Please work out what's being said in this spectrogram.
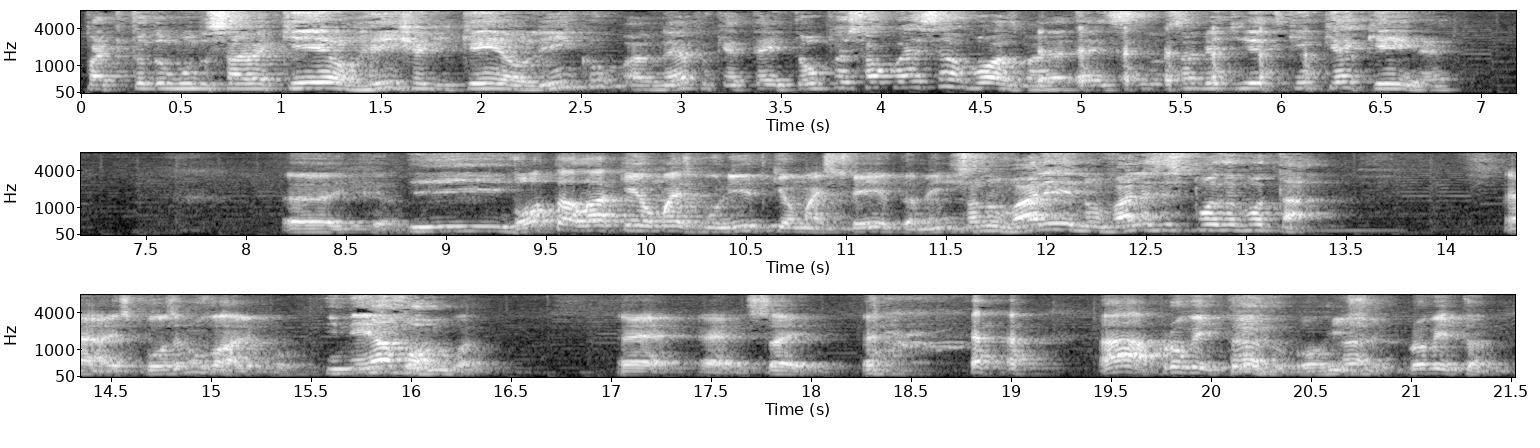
Para que todo mundo saiba quem é o Richard e quem é o Lincoln, né? Porque até então o pessoal conhece a voz, mas até não sabia direito quem que é quem, né? Ai, cara. E... Vota lá quem é o mais bonito, quem é o mais feio também. Só não vale, não vale as esposas votar. É, a esposa não vale, pô. E nem a avó. Vale. É, é, isso aí. ah, aproveitando, ah, ô Richard, ah. aproveitando.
